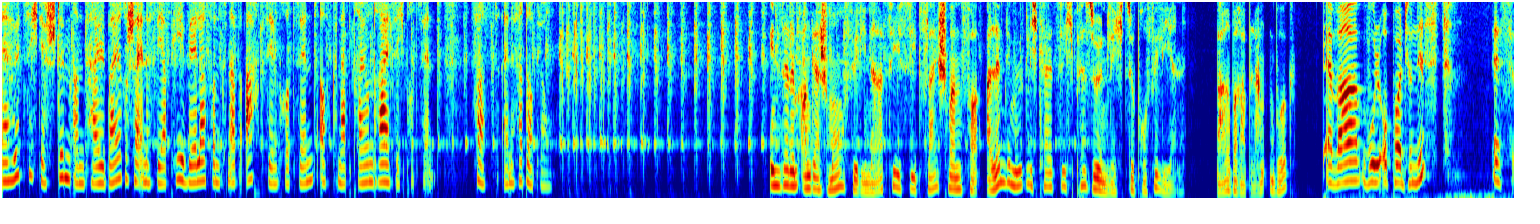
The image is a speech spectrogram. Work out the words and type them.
erhöht sich der Stimmanteil bayerischer NSDAP-Wähler von knapp 18 Prozent auf knapp 33 Prozent. Fast eine Verdopplung. In seinem Engagement für die Nazis sieht Fleischmann vor allem die Möglichkeit, sich persönlich zu profilieren. Barbara Blankenburg. Er war wohl Opportunist, es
